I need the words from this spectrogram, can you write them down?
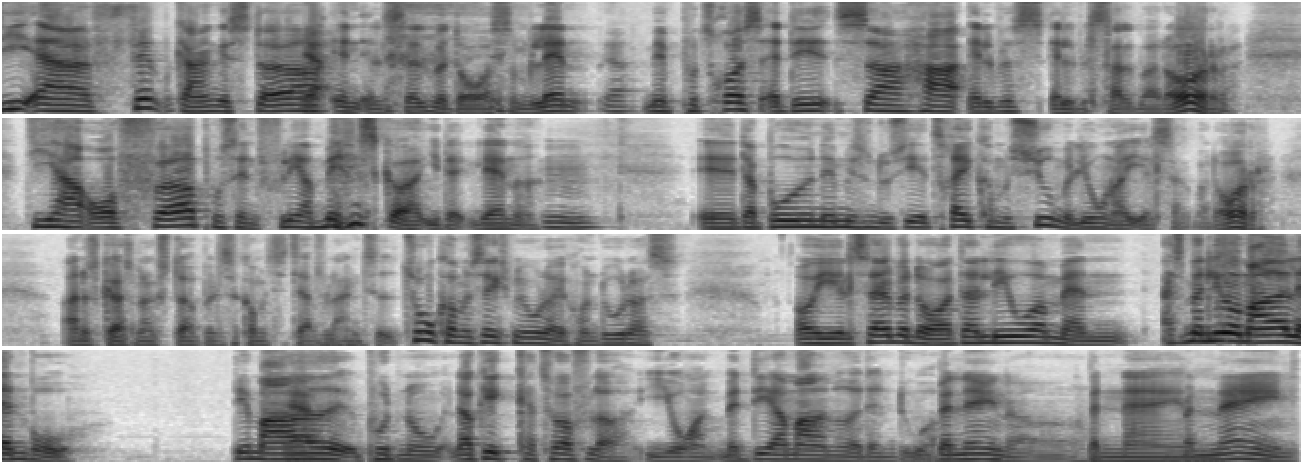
De er fem gange større ja. End El Salvador som land, ja. Ja. men på trods af det, så har El, El Salvador, de har over 40% flere mennesker i det landet. Mm. Øh, der boede nemlig, som du siger, 3,7 millioner i El Salvador. Og nu skal jeg også nok stoppe, ellers så kommer det til at tage for lang tid. 2,6 millioner i Honduras. Og i El Salvador, der lever man, altså man lever meget af landbrug. Det er meget ja. putte nogle, nok ikke kartofler i jorden, men det er meget noget af den dur. Bananer. Banan. Banan.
